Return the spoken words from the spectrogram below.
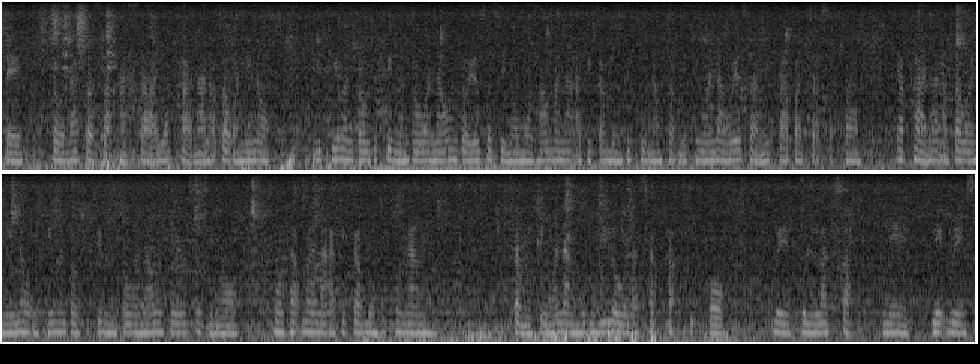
เตโตนะสสหัสสายัขานานัตวันนิโนอิทธิมันโตสุติมันโตวันนวันโตยสสสิโนโมทัมมานาอภิกามุงพิคูนางสัมมิจิงวนางเวสสามิตาปัจจสตา ยักขานานาตาวันนิโนอิทิมันโตชุติมันโตวันนะวันโตยสสสิโน โมทะมานาอภิกามุงทิคูนางสัมมิจิงวนางมุวิโลรัชขะจิโก เวปุลลัสสะเน นิเวส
